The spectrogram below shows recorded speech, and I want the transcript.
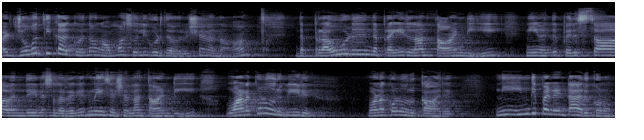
பட் ஜோதிகாவுக்கு வந்து அவங்க அம்மா சொல்லி கொடுத்த ஒரு விஷயம் என்னன்னா இந்த ப்ரௌடு இந்த ப்ரைடெலாம் தாண்டி நீ வந்து பெருசாக வந்து என்ன சொல்கிற ரெகக்னைசேஷன்லாம் தாண்டி உனக்குன்னு ஒரு வீடு. உனக்குன்னு ஒரு காரு. நீ இண்டிபெண்ட்டாக இருக்கணும்.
